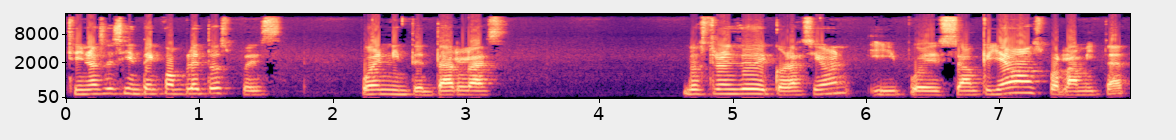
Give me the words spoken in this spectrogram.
si no se sienten completos, pues pueden intentarlas los trenes de decoración y pues aunque ya vamos por la mitad,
